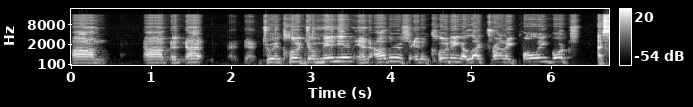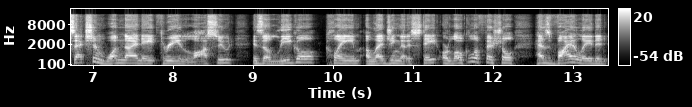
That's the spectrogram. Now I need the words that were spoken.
um, um, and not to include Dominion and others, and including electronic polling books. A Section 1983 lawsuit is a legal claim alleging that a state or local official has violated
